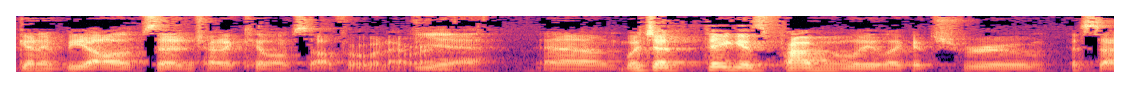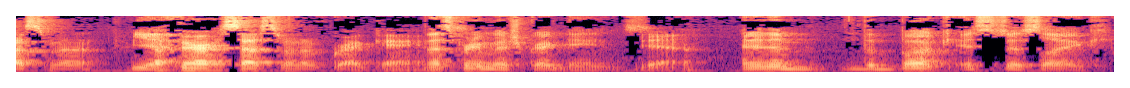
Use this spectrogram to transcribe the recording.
gonna be all upset and try to kill himself or whatever. Yeah, um, which I think is probably like a true assessment, Yeah. a fair assessment of Greg Gaines. that's pretty much Greg Gaines. yeah, And in the, the book, it's just like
